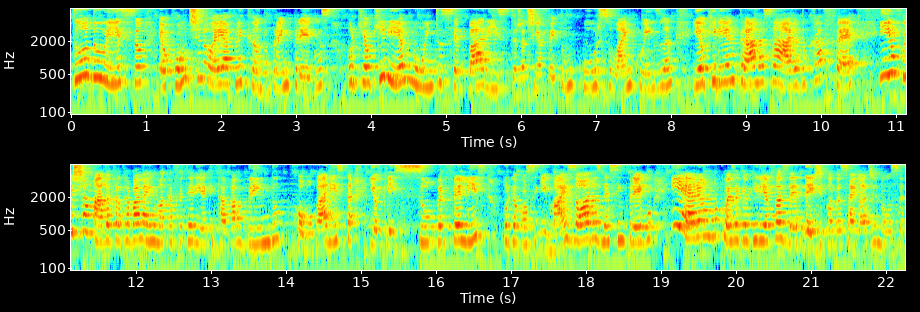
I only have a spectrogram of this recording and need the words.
tudo isso, eu continuei aplicando para empregos porque eu queria muito ser barista. Eu já tinha feito um curso lá em Queensland e eu queria entrar nessa área do café e eu fui chamada para trabalhar em uma cafeteria que estava abrindo como barista e eu fiquei super feliz porque eu consegui mais horas nesse emprego e era uma coisa que eu queria fazer desde quando eu saí lá de Nusa.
